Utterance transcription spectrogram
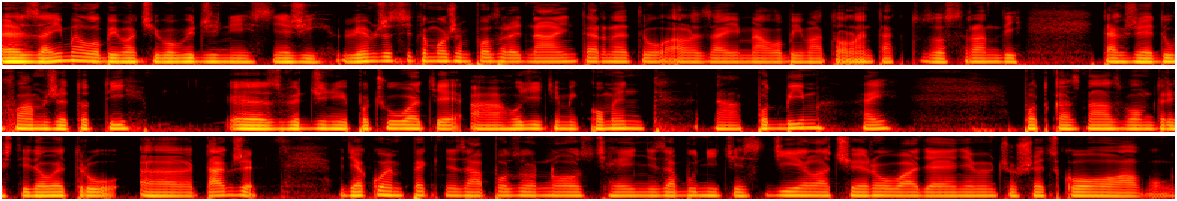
e, zajímalo by ma, či vo Virginii sneží. Viem, že si to môžem pozrieť na internetu, ale zajímalo by ma to len takto zo srandy. Takže dúfam, že to ty z Virginie počúvate a hodíte mi koment na podbím, hej, podcast s názvom Dresty do vetru. E, takže ďakujem pekne za pozornosť, hej, nezabudnite zdieľať, šerovať a ja neviem čo všetko, alebo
